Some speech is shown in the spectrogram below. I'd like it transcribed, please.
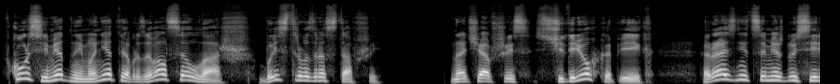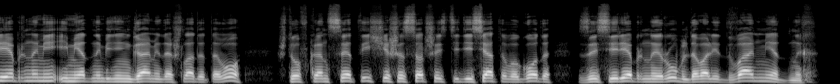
В курсе медной монеты образовался лаж, быстро возраставший. Начавшись с четырех копеек, разница между серебряными и медными деньгами дошла до того, что в конце 1660 года за серебряный рубль давали два медных,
